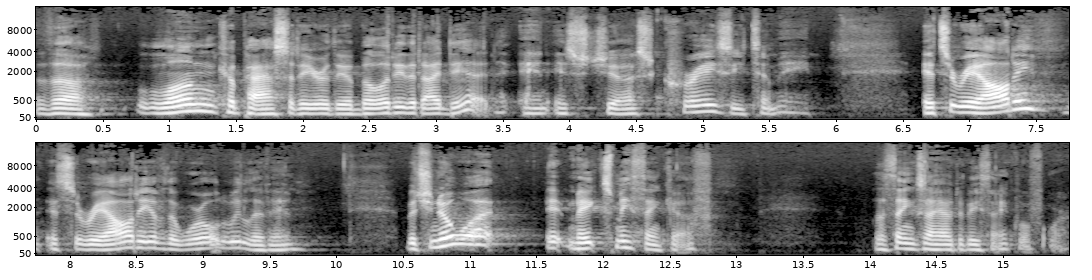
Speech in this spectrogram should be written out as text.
the lung capacity or the ability that I did. And it's just crazy to me. It's a reality. It's the reality of the world we live in. But you know what? It makes me think of the things I have to be thankful for.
